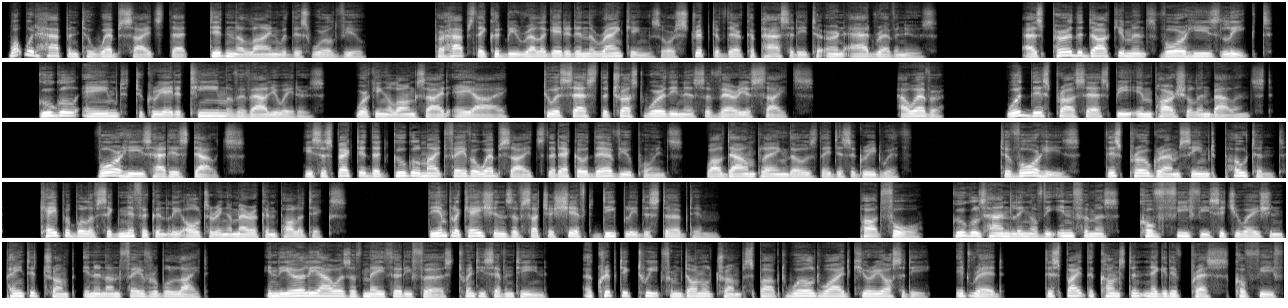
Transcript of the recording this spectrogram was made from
What would happen to websites that didn't align with this worldview? Perhaps they could be relegated in the rankings or stripped of their capacity to earn ad revenues. As per the documents Vorhies leaked, Google aimed to create a team of evaluators, working alongside AI, to assess the trustworthiness of various sites. However, would this process be impartial and balanced? Vorhies had his doubts. He suspected that Google might favor websites that echoed their viewpoints while downplaying those they disagreed with. To Vorhies, this program seemed potent, capable of significantly altering American politics. The implications of such a shift deeply disturbed him. Part 4 Google's handling of the infamous Covfefe situation painted Trump in an unfavorable light. In the early hours of May 31, 2017, a cryptic tweet from Donald Trump sparked worldwide curiosity. It read, Despite the constant negative press, Covfefe,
